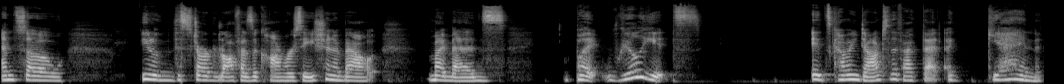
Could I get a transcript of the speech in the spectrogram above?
And so, you know, this started off as a conversation about my meds, but really it's it's coming down to the fact that again,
